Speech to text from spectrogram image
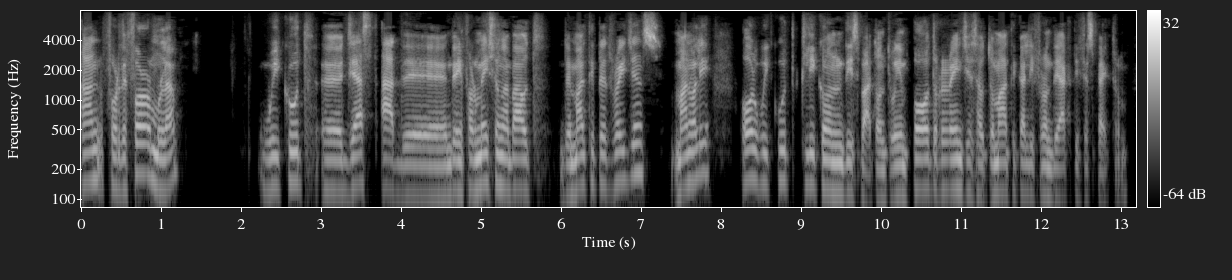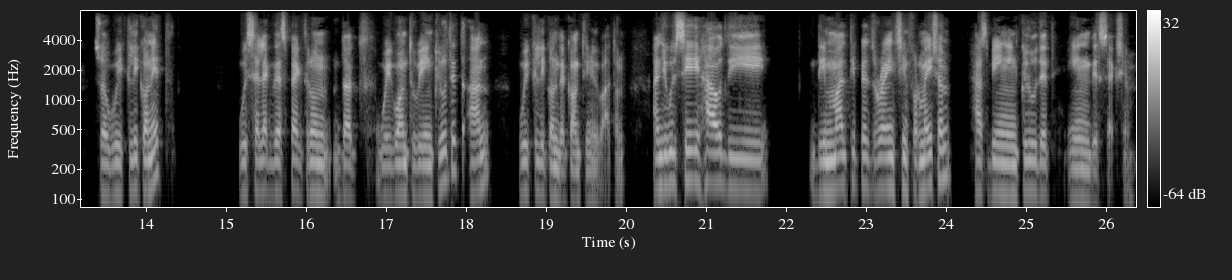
And for the formula, we could uh, just add the, the information about the multiplet regions manually, or we could click on this button to import ranges automatically from the active spectrum. So we click on it, we select the spectrum that we want to be included, and we click on the continue button. And you will see how the, the multiplet range information has been included in this section.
